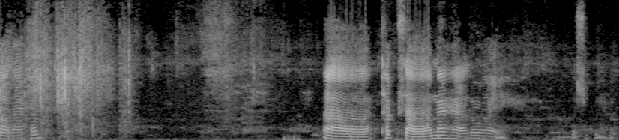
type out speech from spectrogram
ต่อมาครับอ่าทักษะมหารวยสักนะครับ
